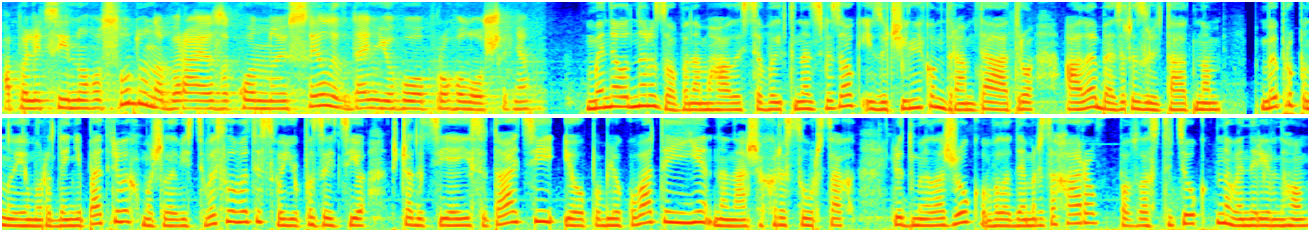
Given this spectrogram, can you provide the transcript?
апеляційного суду набирає законної сили в день його проголошення. Ми неодноразово намагалися вийти на зв'язок із очільником драмтеатру, але безрезультатно. Ми пропонуємо родині Петрівих можливість висловити свою позицію щодо цієї ситуації і опублікувати її на наших ресурсах. Людмила Жук, Володимир Захаров, Павло Стецюк. Новини Рівного.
